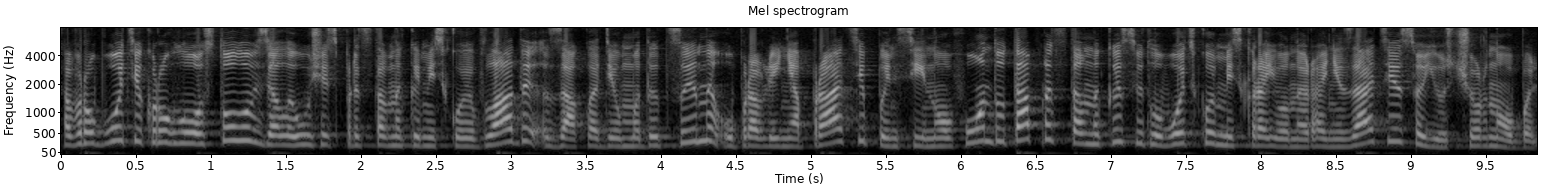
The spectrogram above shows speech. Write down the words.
В роботі круглого столу взяли участь представники міської влади, закладів медицини, управління праці, пенсійного фонду та представники Світловодської міськрайонної організації Союз Чорнобиль.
